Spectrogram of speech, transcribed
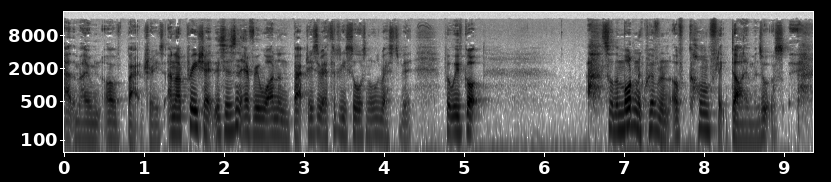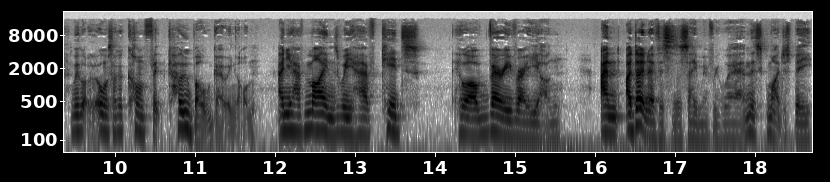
at the moment of batteries. And I appreciate this isn't everyone, and batteries are ethically sourced and all the rest of it. But we've got of the modern equivalent of conflict diamonds. We've got almost like a conflict cobalt going on. And you have mines where you have kids who are very, very young. And I don't know if this is the same everywhere, and this might just be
